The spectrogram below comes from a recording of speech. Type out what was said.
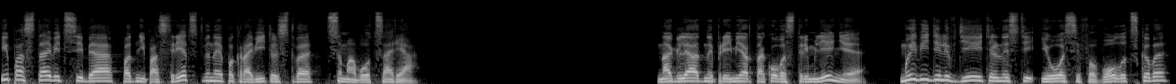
и поставить себя под непосредственное покровительство самого царя. Наглядный пример такого стремления мы видели в деятельности Иосифа Волоцкого.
